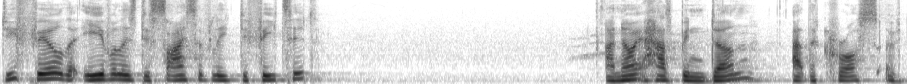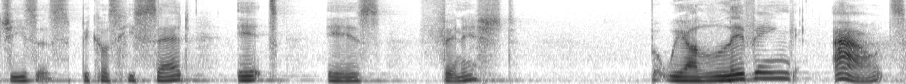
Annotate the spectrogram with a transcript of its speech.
Do you feel that evil is decisively defeated? I know it has been done at the cross of Jesus because he said, It is finished. But we are living out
